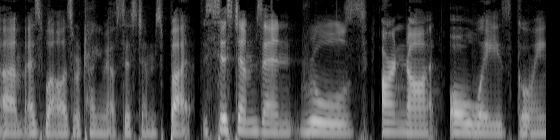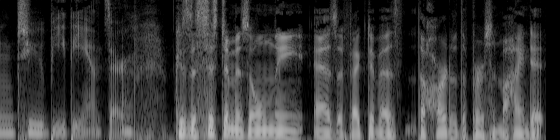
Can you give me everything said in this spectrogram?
um, as well as we're talking about systems. But systems and rules are not always going to be the answer. Because the system is only as effective as the heart of the person behind it.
